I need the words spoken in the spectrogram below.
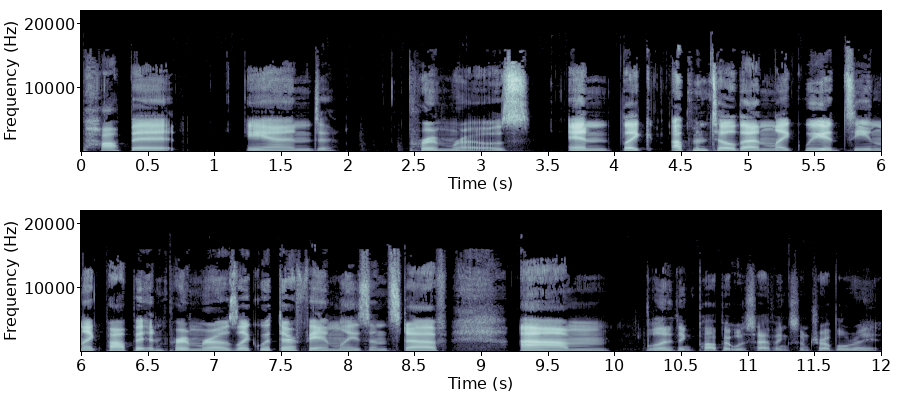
Poppet and Primrose and like up until then, like we had seen like Poppet and Primrose like with their families and stuff. Um, Well, I think Poppet was having some trouble, right?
